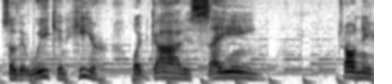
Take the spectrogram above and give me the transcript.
so that we can hear what God is saying. Draw near.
